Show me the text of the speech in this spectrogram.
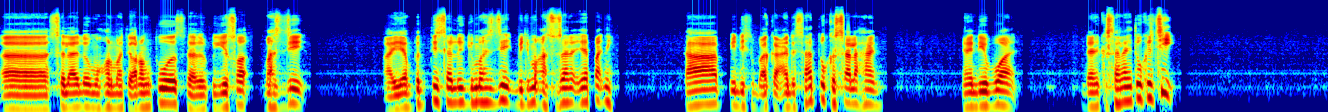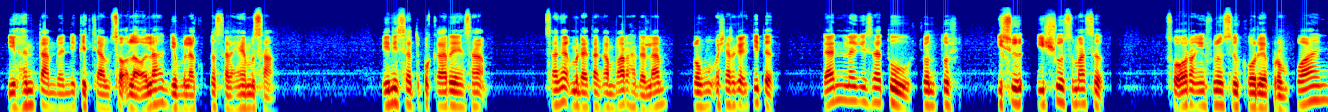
uh, selalu menghormati orang tua, selalu pergi masjid. Uh, yang penting selalu pergi masjid berjemaah susah nak dapat ni. Tapi disebabkan ada satu kesalahan yang dia buat dan kesalahan itu kecil. Dia hentam dan dia kecam seolah-olah dia melakukan kesalahan yang besar. Ini satu perkara yang sangat sangat mendatangkan marah dalam kelompok masyarakat kita. Dan lagi satu contoh isu isu semasa. Seorang influencer Korea perempuan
